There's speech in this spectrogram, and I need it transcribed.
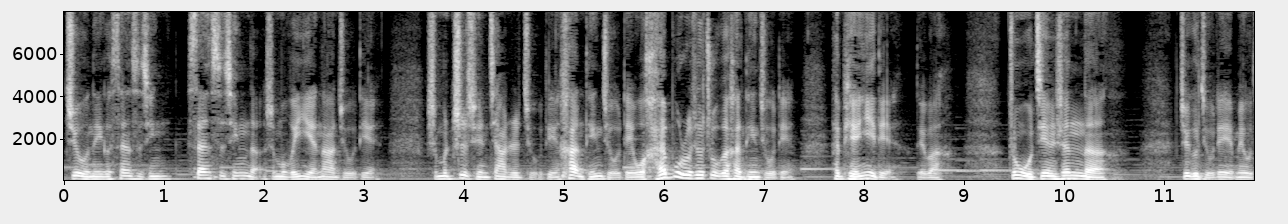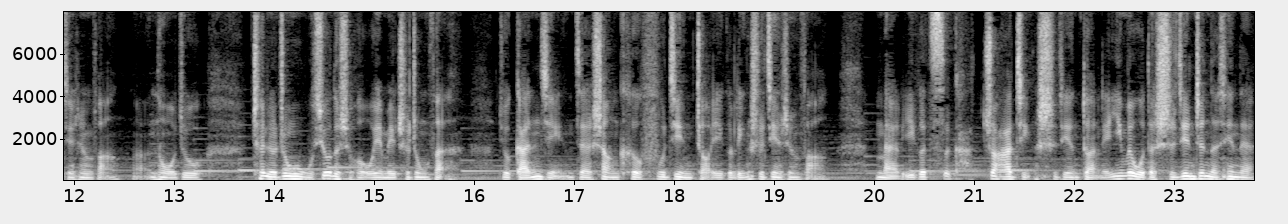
只有那个三四星、三四星的什么维也纳酒店。什么智选假日酒店、汉庭酒店，我还不如就住个汉庭酒店，还便宜点，对吧？中午健身呢，这个酒店也没有健身房啊，那我就趁着中午午休的时候，我也没吃中饭，就赶紧在上课附近找一个临时健身房，买了一个次卡，抓紧时间锻炼，因为我的时间真的现在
